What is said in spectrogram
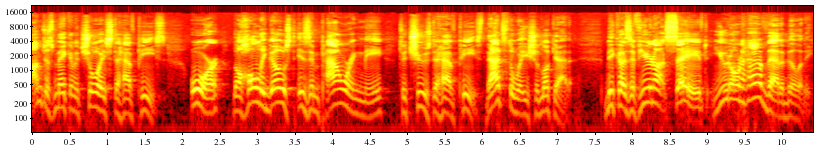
I'm just making a choice to have peace or the Holy Ghost is empowering me to choose to have peace. That's the way you should look at it. Because if you're not saved, you don't have that ability.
